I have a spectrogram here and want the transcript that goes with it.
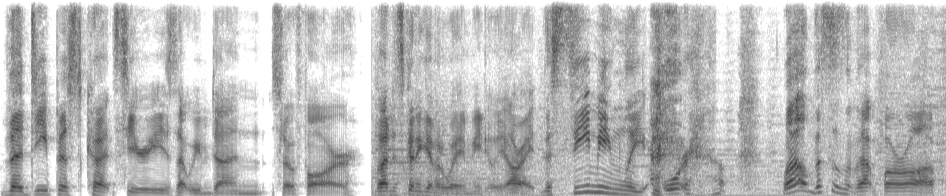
the deepest cut series that we've done so far, but it's going to give it away immediately. All right, the seemingly or well, this isn't that far off.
